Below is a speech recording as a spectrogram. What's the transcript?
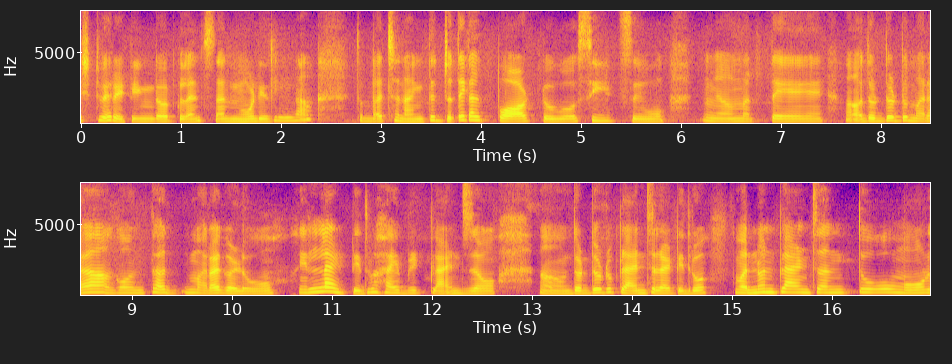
ಇಷ್ಟು ವೆರೈಟಿ ಇಂಡೋರ್ ಪ್ಲ್ಯಾಂಟ್ಸ್ ನಾನು ನೋಡಿರಲಿಲ್ಲ. ತುಂಬ ಚೆನ್ನಾಗಿತ್ತು. ಜೊತೆಗೆ ಅಲ್ಲಿ ಪಾಟು ಸೀಡ್ಸು ಮತ್ತು ದೊಡ್ಡ ದೊಡ್ಡ ಮರ ಆಗೋವಂಥ ಮರಗಳು ಎಲ್ಲ ಇಟ್ಟಿದ್ರು ಹೈಬ್ರಿಡ್ ಪ್ಲ್ಯಾಂಟ್ಸು ದೊಡ್ಡ ದೊಡ್ಡ ಪ್ಲ್ಯಾಂಟ್ಸ್ ಎಲ್ಲ ಇಟ್ಟಿದ್ರು. ಒಂದೊಂದು ಪ್ಲ್ಯಾಂಟ್ಸ್ ಅಂತೂ ಮೋರ್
